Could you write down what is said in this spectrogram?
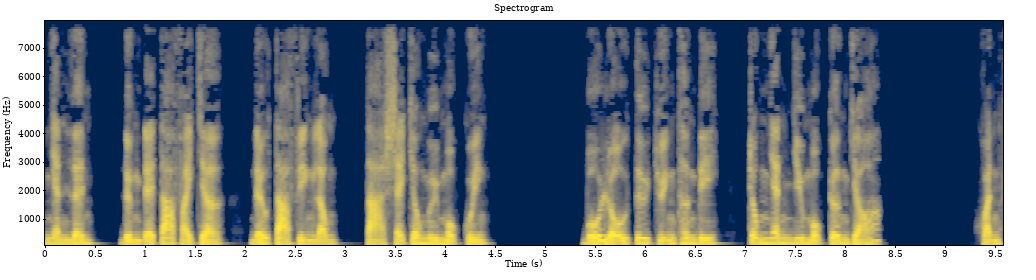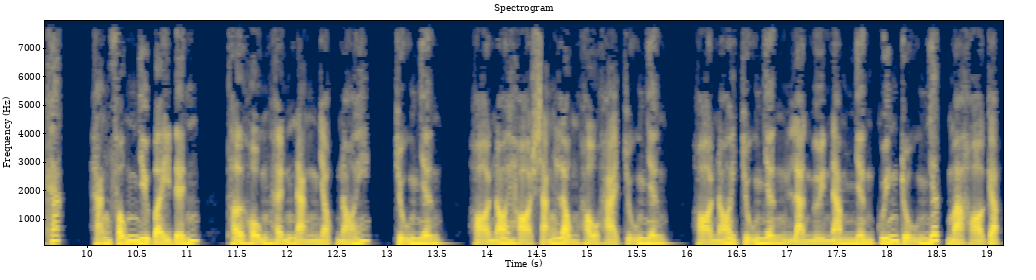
Nhanh lên, đừng để ta phải chờ, nếu ta phiền lòng, ta sẽ cho ngươi một quyền. Bố lỗ tư chuyển thân đi, trông nhanh như một cơn gió. Khoảnh khắc, hắn phóng như bay đến, thở hổn hển nặng nhọc nói, chủ nhân, họ nói họ sẵn lòng hầu hạ chủ nhân, họ nói chủ nhân là người nam nhân quyến rũ nhất mà họ gặp.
